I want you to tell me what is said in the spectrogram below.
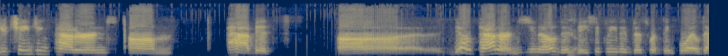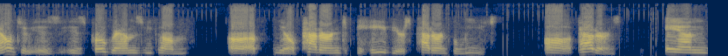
You're changing patterns, um, habits, uh, yeah, patterns. You know, yeah. basically that's what they boil down to is is programs become, uh, you know, patterned behaviors, patterned beliefs, uh, patterns, and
